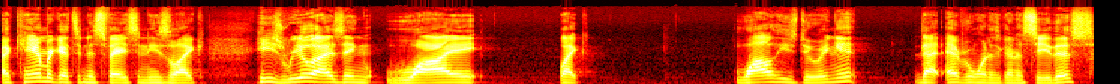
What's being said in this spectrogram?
a camera gets in his face and he's like, he's realizing why, like, while he's doing it, that everyone is going to see this.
